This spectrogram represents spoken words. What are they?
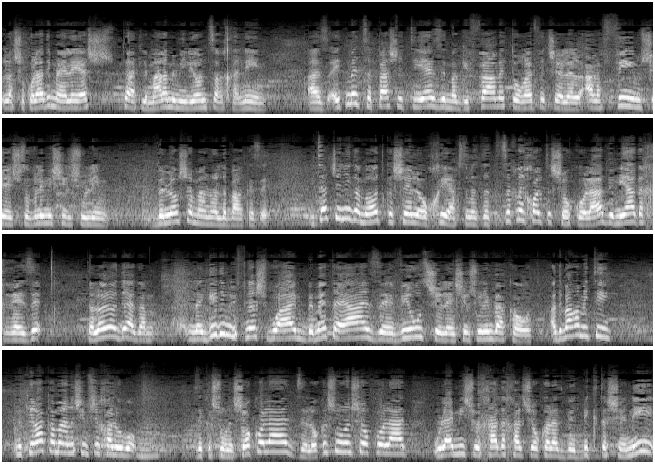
לשוקולדים האלה יש, את יודעת, למעלה ממיליון צרכנים. אז היית מצפה שתהיה איזו מגפה מטורפת של אלפים שסובלים משלשולים, ולא שמענו על דבר כזה. מצד שני, גם מאוד קשה להוכיח, זאת אומרת, אתה צריך לאכול את השוקולד, ומיד אחרי זה, אתה לא יודע, גם, נגיד אם לפני שבועיים באמת היה איזה וירוס של שלשולים והקאות. הדבר אמיתי. מכירה כמה אנשים שחלו בו. זה קשור לשוקולד, זה לא קשור לשוקולד, אולי מישהו אחד אכל שוקולד והדביק את השני,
